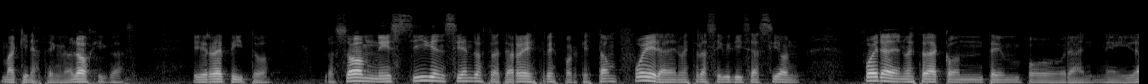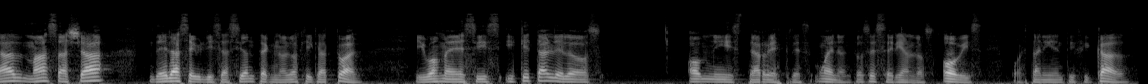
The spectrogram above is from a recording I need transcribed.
máquinas tecnológicas. Y repito, los ovnis siguen siendo extraterrestres porque están fuera de nuestra civilización, fuera de nuestra contemporaneidad, más allá de la civilización tecnológica actual. Y vos me decís, ¿y qué tal de los ovnis terrestres? Bueno, entonces serían los OVIS, pues están identificados.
